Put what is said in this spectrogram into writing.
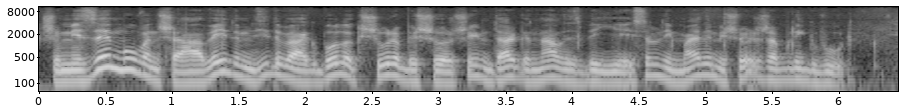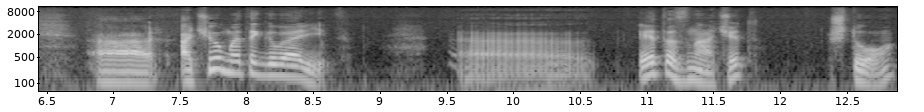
Шемизе муван шаавейдам дидова акбола кшура бешоршим дарга налыз бейесел лимайда мишор жаблигвуль. А, о чем это говорит? А, это значит, что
